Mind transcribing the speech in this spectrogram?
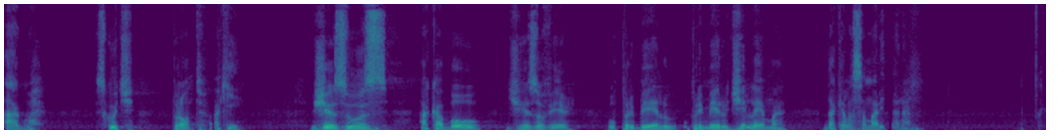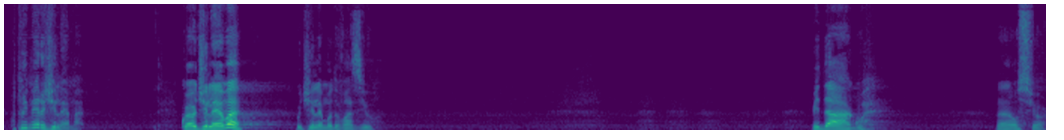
água. Escute, pronto, aqui. Jesus acabou de resolver o primeiro, o primeiro dilema daquela samaritana. O primeiro dilema. Qual é o dilema? O dilema do vazio. Me dá água. Não, senhor.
